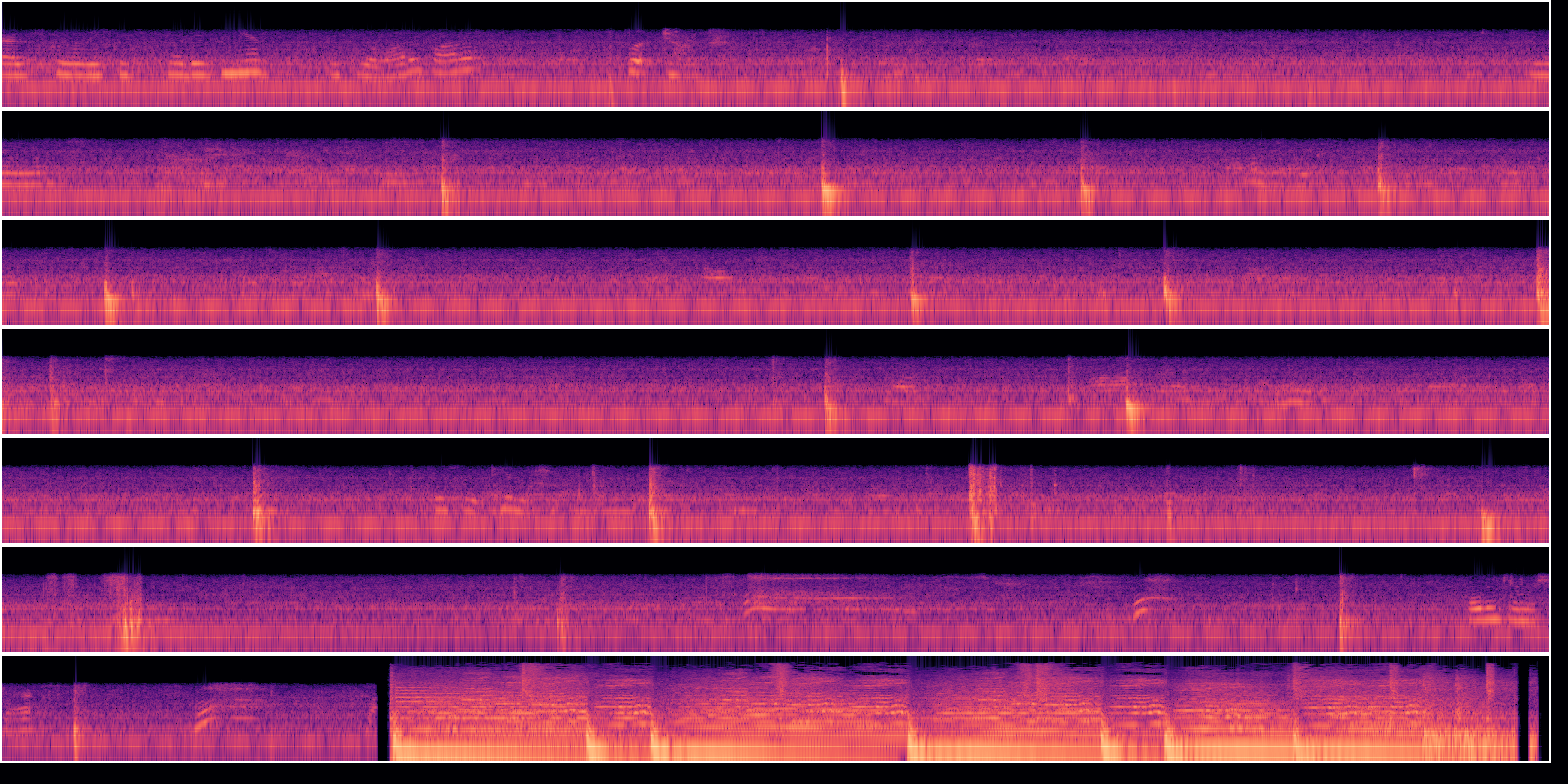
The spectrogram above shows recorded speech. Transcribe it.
Guys, screw release. So there's in here. This is a water bottle. Flip chart. This is a camera shot. Holding camera shot.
